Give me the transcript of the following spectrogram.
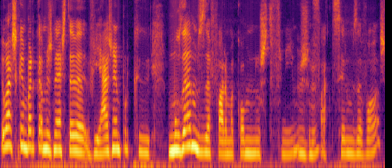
eu acho que embarcamos nesta viagem porque mudamos a forma como nos definimos, uhum. o facto de sermos avós,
